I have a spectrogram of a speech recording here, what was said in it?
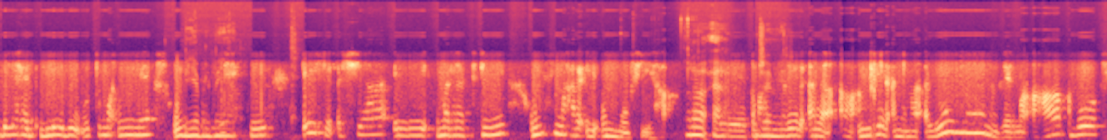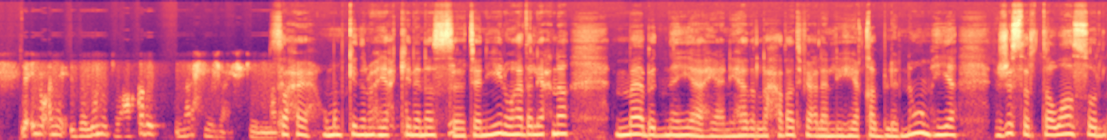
بالهدوء والطمأنينة ويحكي إيش الأشياء اللي مرت فيه ويسمع رأي أمه فيها. رائع. طبعا من غير أنا آه من غير أنا ما ألومه من غير ما أعاقبه لأنه أنا إذا لومت وعاقبت ما رح يرجع يحكي لي صحيح وممكن إنه يحكي لناس تانيين وهذا اللي إحنا ما بدنا إياه. يعني هذا اللحظات فعلا اللي هي قبل النوم هي جسر تواصل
